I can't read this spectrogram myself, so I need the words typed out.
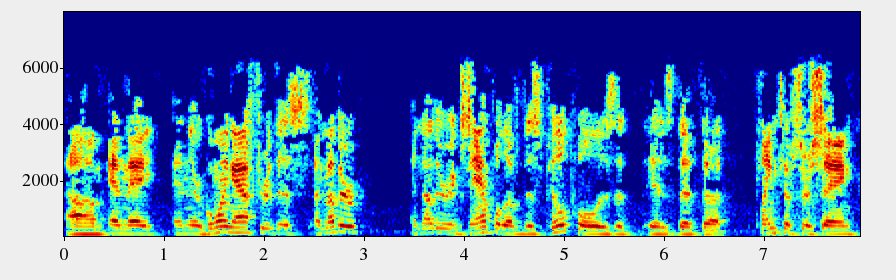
um, and they and they're going after this another another example of this pilpul is that is that the plaintiffs are saying,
